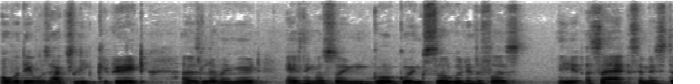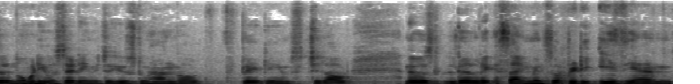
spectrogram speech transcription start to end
over there was actually great I was loving it. Everything was going go, going so good in the first semester. Nobody was studying. We just used to hang out, play games, chill out. There was the assignments were pretty easy and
